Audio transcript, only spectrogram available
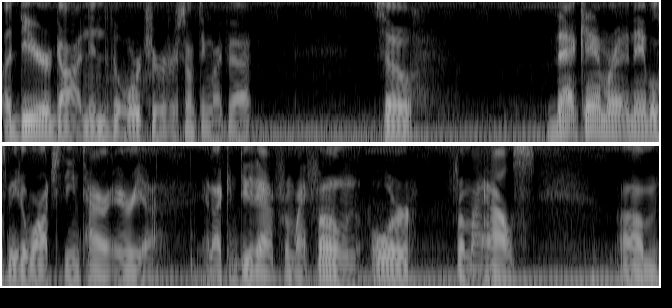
a deer gotten into the orchard or something like that. So that camera enables me to watch the entire area and I can do that from my phone or from my house. Um,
